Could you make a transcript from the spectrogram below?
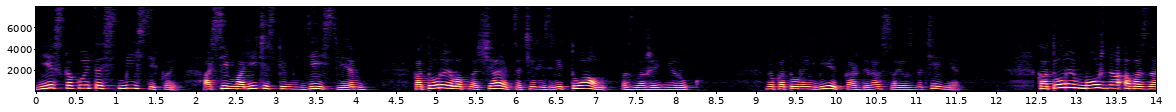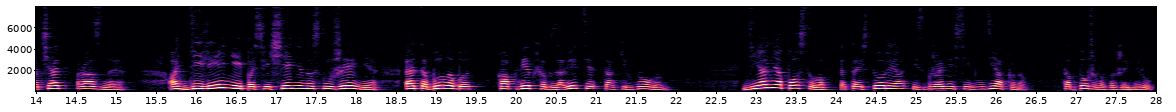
не с какой-то мистикой, а символическим действием, которое воплощается через ритуал возложения рук но которые имеют каждый раз свое значение, которым можно обозначать разное. Отделение и посвящение на служение – это было бы как в Ветхом Завете, так и в Новом. Деяния апостолов – это история избрания семи диаконов. Там тоже возложение рук.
